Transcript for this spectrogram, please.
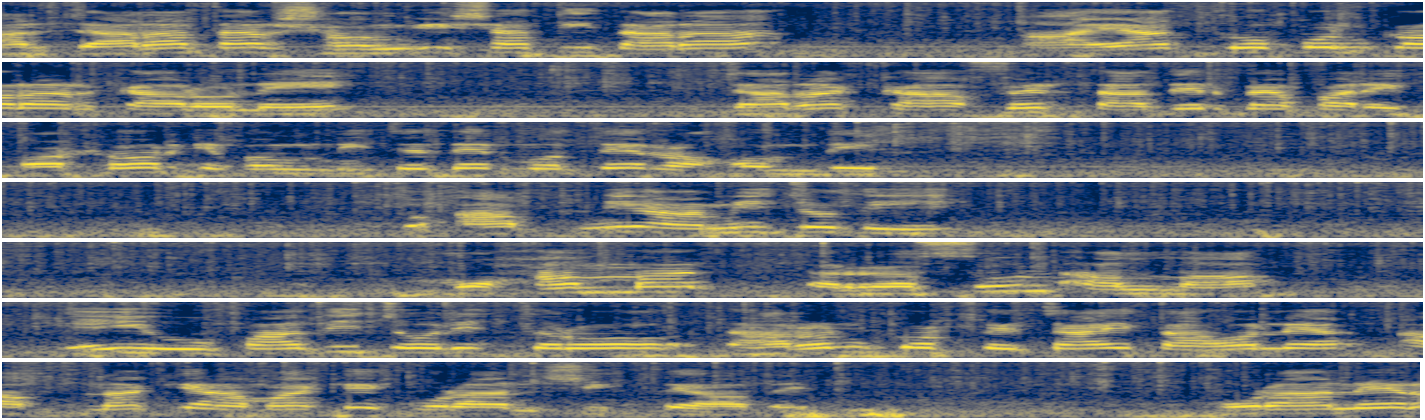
আর যারা তার সঙ্গী সাথী, তারা আয়াত গোপন করার কারণে যারা কাফের, তাদের ব্যাপারে কঠোর এবং নিজেদের মধ্যে রহম দিন তো আপনি, আমি যদি মোহাম্মদ রসুল আল্লাহ এই উপাধি চরিত্র ধারণ করতে চাই তাহলে আপনাকে আমাকে কোরআন শিখতে হবে। কোরআনের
